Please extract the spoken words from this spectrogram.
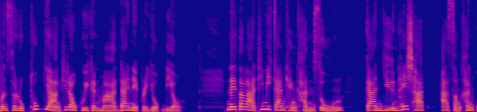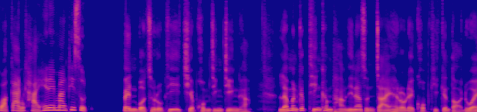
มันสรุปทุกอย่างที่เราคุยกันมาได้ในประโยคเดียว ในตลาดที่มีการแข่งขันสูง การยืนให้ชัดอาจสำคัญกว่าการขายให้ได้มากที่สุด เป็นบทสรุปที่เฉียบคมจริง ๆ ครับ แล้วมันก็ทิ้งคำถามที่น่าสนใจให้เราได้คบคิดกันต่อด้วย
